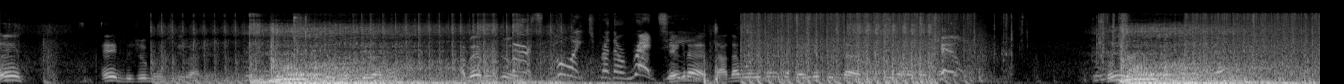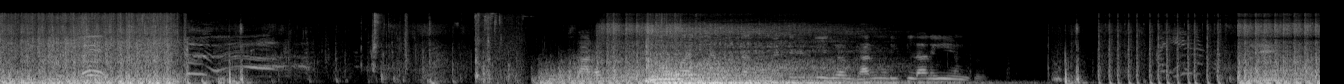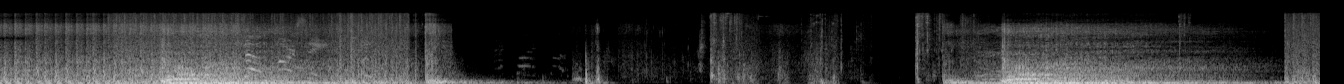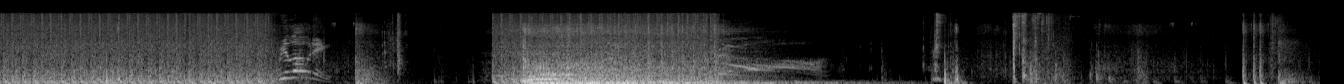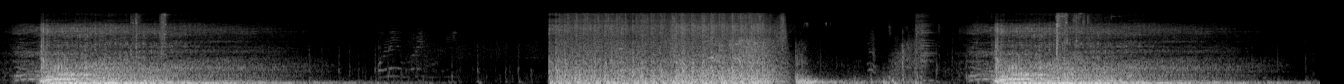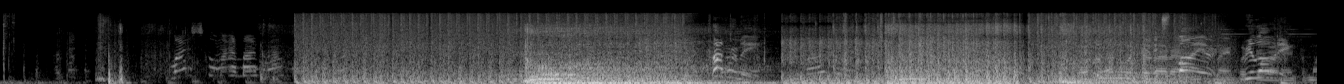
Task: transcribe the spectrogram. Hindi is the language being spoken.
ए ए बिजू भोसड़ी वाले अबे बिजू देख रहा है दादा बोलते हैं तो पहले कूदता है सुन ना ए सारा घर मुड़ी खिला रही है हमको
